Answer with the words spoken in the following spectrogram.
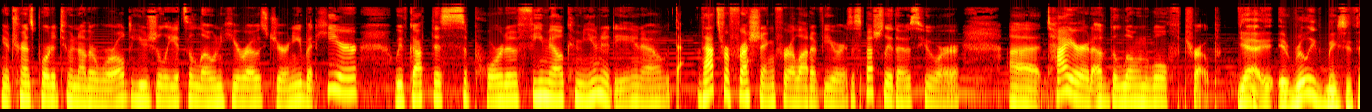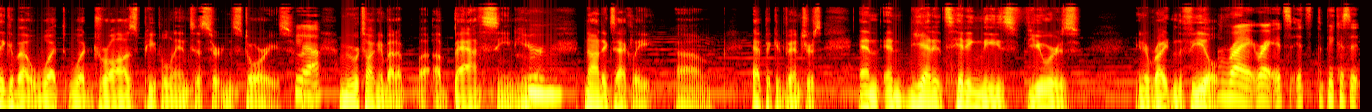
you know transported to another world. Usually, it's a lone hero's journey, but here we've got this supportive female community. You know, th that's refreshing for a lot of viewers, especially those who are uh, tired of the lone wolf trope. Yeah, it, it really makes you think about what what draws people into certain stories. right? Yeah. I mean, we're talking about a, a bath scene here, not exactly um, epic adventures, and and yet it's hitting these viewers, you know, right in the field. Right, right. It's it's the, because it,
